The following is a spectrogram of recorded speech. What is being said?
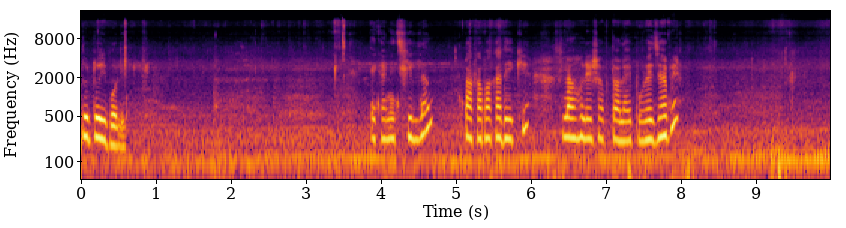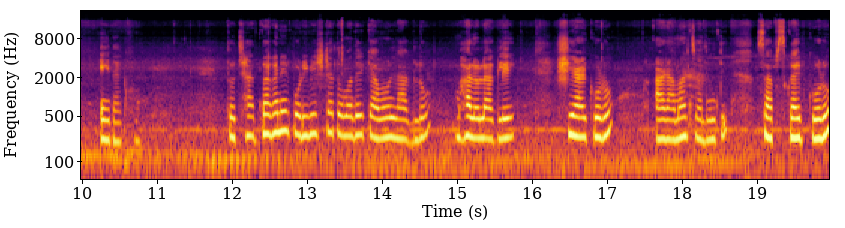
দুটোই বলি। এখানে ছিললাম, পাকা পাকা দেখে, না হলে সব তলায় পড়ে যাবে। এই দেখো। তো ছাদ বাগানের পরিবেশটা তোমাদের কেমন লাগল? ভালো লাগলে শেয়ার করো। আর আমার চ্যানেলটি সাবস্ক্রাইব করো।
